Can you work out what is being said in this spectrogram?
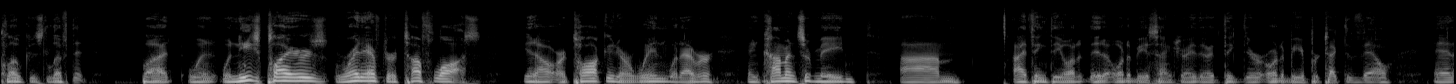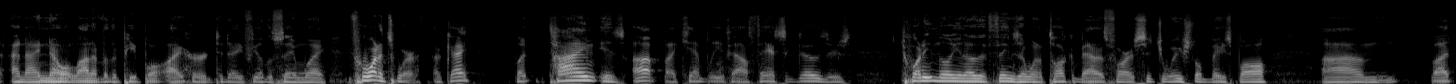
cloak is lifted. But when when these players, right after a tough loss, you know, are talking or win, whatever, and comments are made, um, I think they ought it ought to be a sanctuary. I think there ought to be a protective veil. And and I know a lot of other people I heard today feel the same way. For what it's worth, okay. But time is up. I can't believe how fast it goes. There's 20 million other things I want to talk about as far as situational baseball. Um, but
